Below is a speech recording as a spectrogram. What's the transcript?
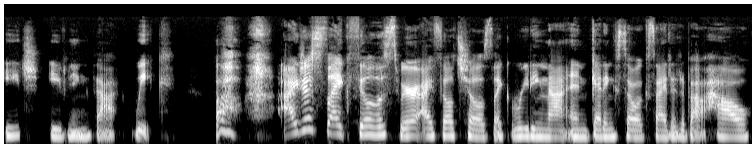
each evening that week. Oh, I just like feel the spirit. I feel chills like reading that and getting so excited about how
